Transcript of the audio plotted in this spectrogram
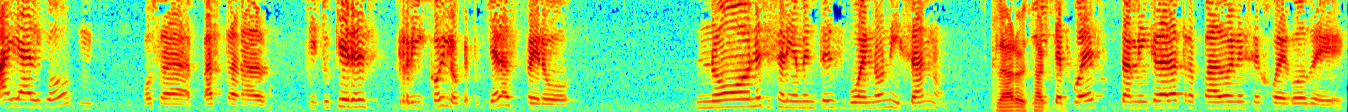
hay algo o sea hasta si tú quieres rico y lo que tú quieras pero no necesariamente es bueno ni sano Claro, y exacto. te puedes también quedar atrapado en ese juego de,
